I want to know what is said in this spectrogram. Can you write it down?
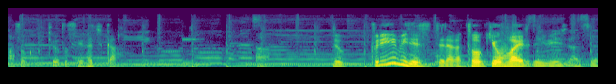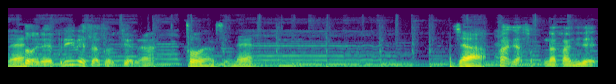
あ、そうか。京都正八か。うん。でも、プリエミネンスってなんか東京マイルでイメージなんですよね。そうね、プリメースはそっちやな。そうなんですよね。うん。じゃあ、まあじゃあそんな感じで。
